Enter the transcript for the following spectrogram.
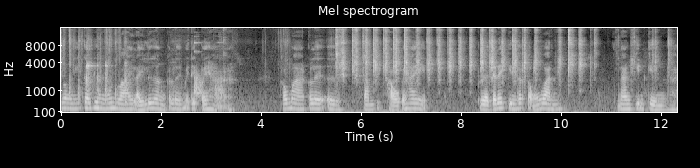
ช่วงนี้ก็ยุ่งวุ่นวายหลายเรื่องก็เลยไม่ได้ไปหา เขามาก็เลยเออตำพริกเผาไปให้ เผื่อจะได้กินสักสองวัน นางกินเก่งค่ะ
